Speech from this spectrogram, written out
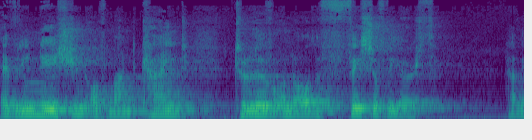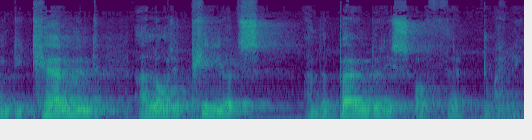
every nation of mankind to live on all the face of the earth, having determined allotted periods and the boundaries of their dwelling.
